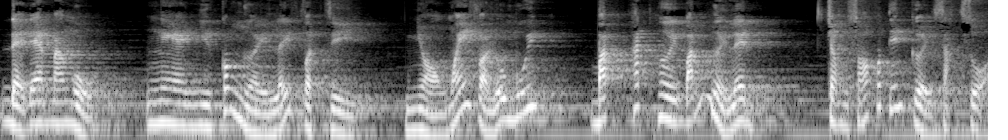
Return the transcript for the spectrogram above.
Để đen ma ngủ, Nghe như có người lấy vật gì, Nhỏ ngoáy vào lỗ mũi, Bắt hắt hơi bắn người lên. Trong xó có tiếng cười sặc sụa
